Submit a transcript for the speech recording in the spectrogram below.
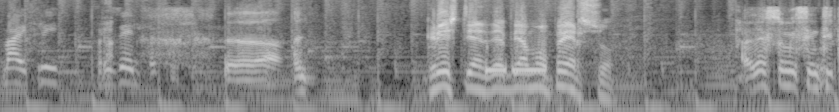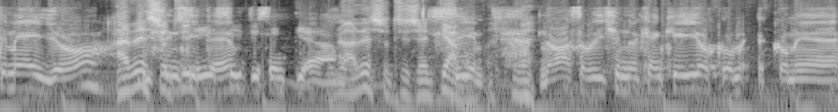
Vai, Cri, presentati. Uh, Christian, ti abbiamo perso. Adesso mi sentite meglio? Adesso, ti, sì, sì, ti, sentiamo. Adesso ti sentiamo. Sì. No, stavo dicendo che anche io, come, come,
